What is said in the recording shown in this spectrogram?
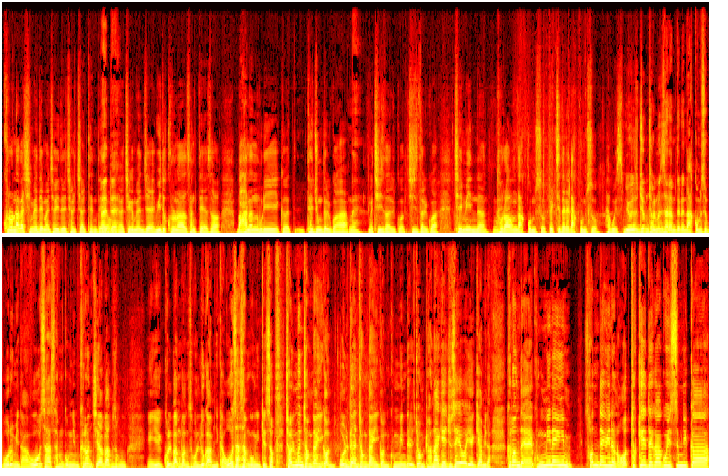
코로나가 심화되면 저희들이 절제할 텐데요. 네, 네. 예, 지금 현재 with 코로나 상태에서 많은 우리 그 대중들과 네. 지지자들과 지지들과 재미있는 네. 돌아온 나꼼수, 배지들의 나꼼수 하고 있습니다. 요즘 젊은 사람들은 나꼼수 모릅니다. 5430님 그런 지하 방송 골방 방송을 누가 합니까? 5430님께서 젊은 정당이건 올드한 정당이건 국민들 좀 변하게 해 주세요 얘기합니다. 그런데 국민 의힘 선대위는 어떻게 돼가고 있습니까?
